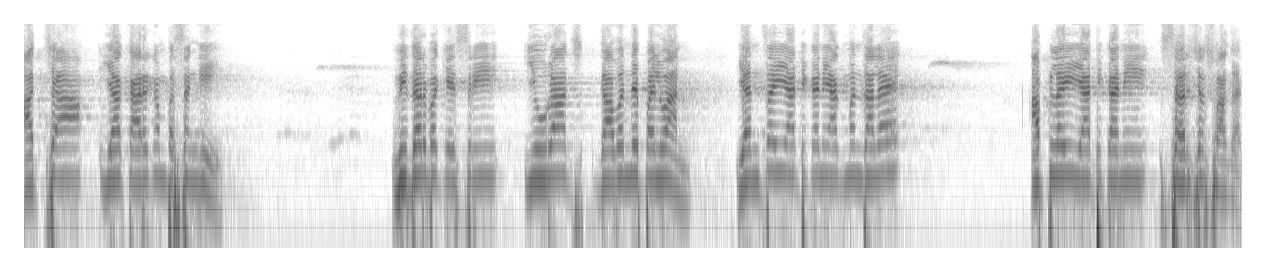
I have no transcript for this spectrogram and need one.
आजच्या या कार्यक्रम प्रसंगी विदर्भ केसरी युवराज गावंदे पैलवान यांचंही या ठिकाणी आगमन झालंय. आपलंही या ठिकाणी सहर्ष स्वागत.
